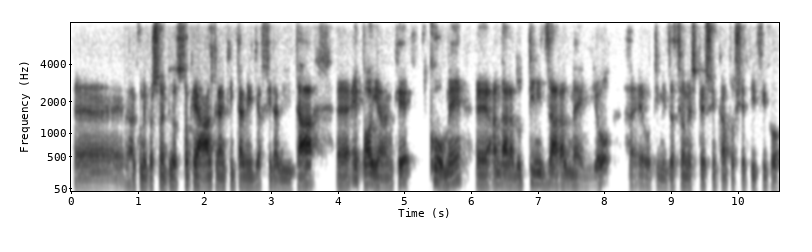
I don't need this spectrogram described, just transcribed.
eh, alcune persone piuttosto che altre, anche in termini di affidabilità eh, e poi anche come eh, andare ad ottimizzare al meglio eh, ottimizzazione spesso in campo scientifico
